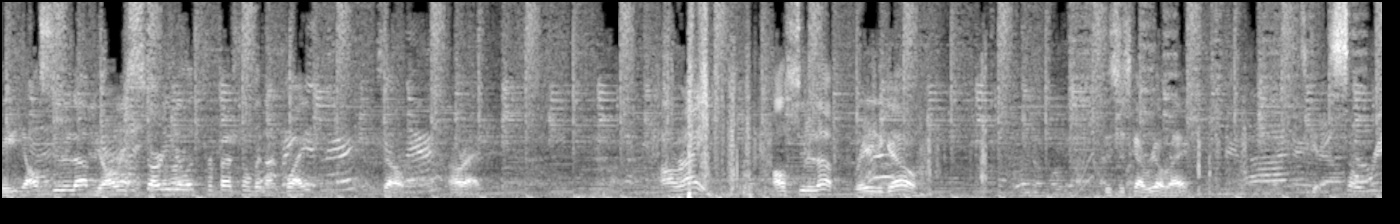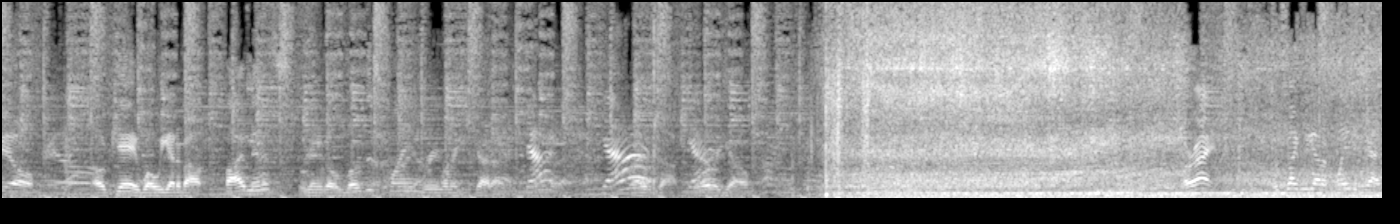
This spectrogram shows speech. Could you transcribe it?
You're all suited up. You're already starting to look professional, but not quite. So, all right. All right. All suited up, ready to go. This just got real, right? It's getting so real. Okay, well, we got about five minutes. We're going to go load this plane. We're going to make a shot out. Yeah. Yeah. Right. Yeah. There we go. All right. Looks like we got a plane to catch.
